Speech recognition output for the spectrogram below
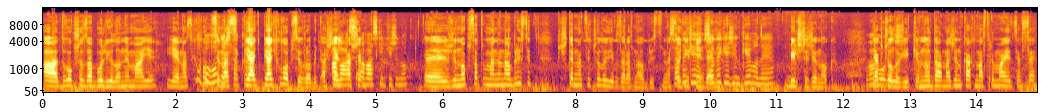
а двох, що заболіло, немає. Є нас Ну, хлопці, нас така. п'ять, п'ять хлопців робить. А ще, А а вас, ще а вас скільки жінок? е, жінок в у мене на обрісті 14 чоловік зараз на обрісті на сьогоднішній Все-таки, день. все-таки жінки, вони Більше жінок, вагоміші. як чоловіків. Ну да, на жінках в нас тримається все.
